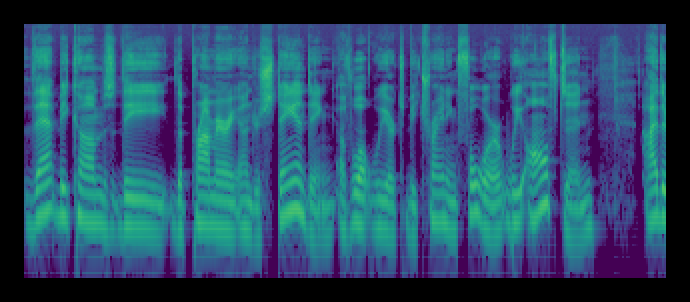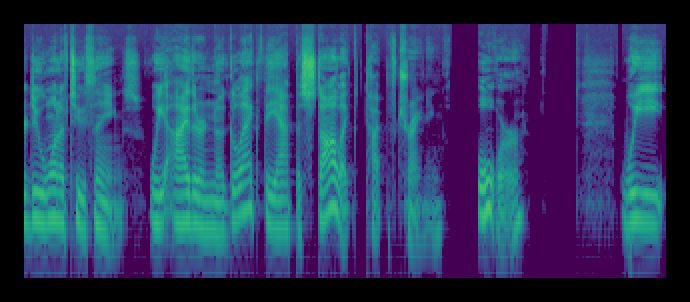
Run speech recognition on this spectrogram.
that becomes the the primary understanding of what we are to be training for, we often either do one of two things. We either neglect the apostolic type of training or we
